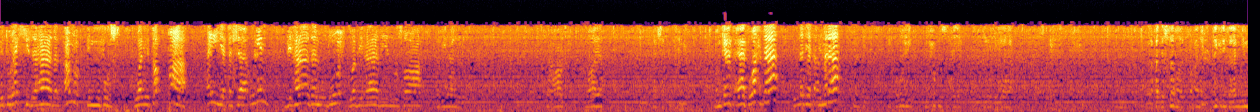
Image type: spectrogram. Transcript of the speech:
لتركز هذا الأمر في النفوس ولتقطع أي تساؤل بهذا الوضوح وبهذه النصاعة وبهذه الجميل وإن كانت آيات وحدها الذي يتأملها ولقد يسرنا القرآن بالذكر فهل من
